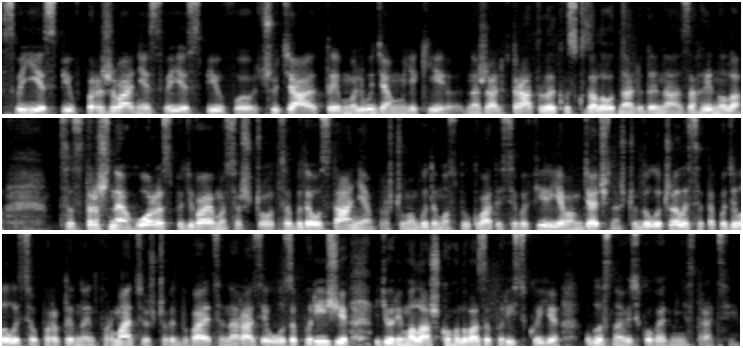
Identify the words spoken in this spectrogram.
свої співпереживання, свої співчуття тим людям, які, на жаль, втратили. Як ви сказали, одна людина загинула. Це страшне горе. Сподіваємося, що це буде останнє, про що ми будемо спілкуватися в ефірі. Я вам вдячна, що долучилися та поділилися оперативною інформацією, що відбувається наразі у Запоріжжі. Юрій Малашко, голова Запорізької обласної військової адміністрації.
